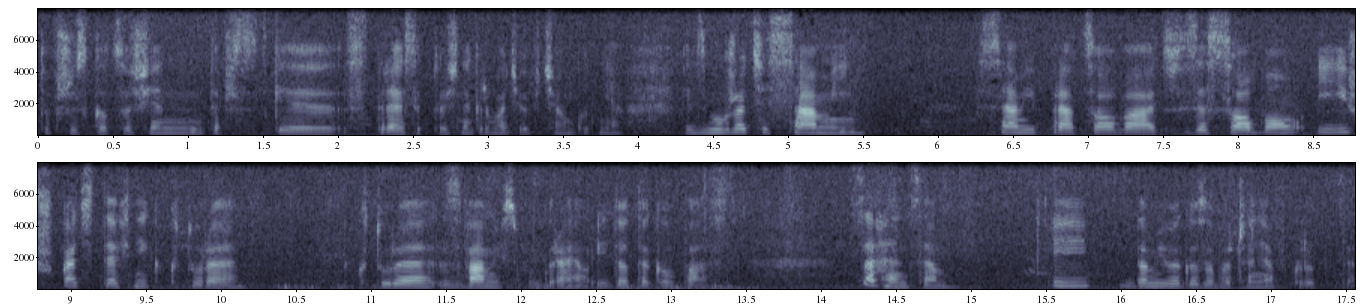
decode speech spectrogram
to wszystko, co się, te wszystkie stresy, które się nagromadziły w ciągu dnia. Więc możecie sami, sami pracować ze sobą i szukać technik, które, które z Wami współgrają i do tego Was zachęcam. I do miłego zobaczenia wkrótce.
